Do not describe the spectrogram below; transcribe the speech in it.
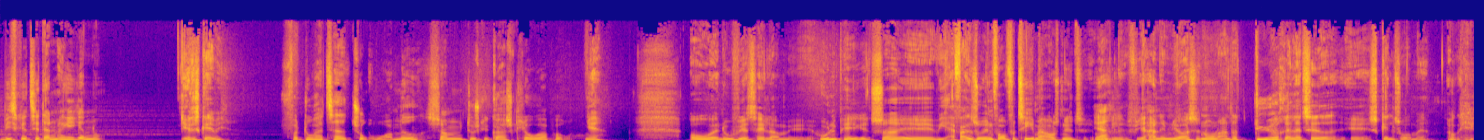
Vi skal til Danmark igen nu, Ja, det skal vi. for du har taget to ord med, som du skal gøre os klogere på. Ja. Og øh, nu vil jeg tale om øh, hundepikke, så øh, vi er faktisk ude i en form for temaafsnit. Ja. Mikkel, for jeg har nemlig også nogle andre dyrerelaterede øh, skældsord med. Okay.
